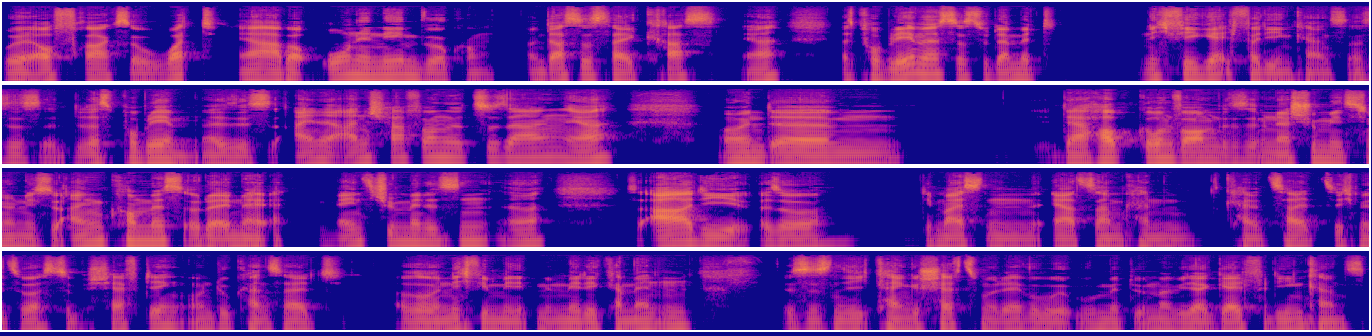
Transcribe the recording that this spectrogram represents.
wo du auch fragst, so what? Ja, aber ohne Nebenwirkung. Und das ist halt krass. Ja, das Problem ist, dass du damit nicht viel Geld verdienen kannst. Das ist das Problem. Das ist eine Anschaffung sozusagen, ja. Und ähm, der Hauptgrund, warum das in der Schulmedizin noch nicht so angekommen ist oder in der Mainstream Medicine, äh, ist A, die, also die meisten Ärzte haben kein, keine Zeit, sich mit sowas zu beschäftigen und du kannst halt, also nicht wie mit Medikamenten, es ist nicht, kein Geschäftsmodell, womit du immer wieder Geld verdienen kannst.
